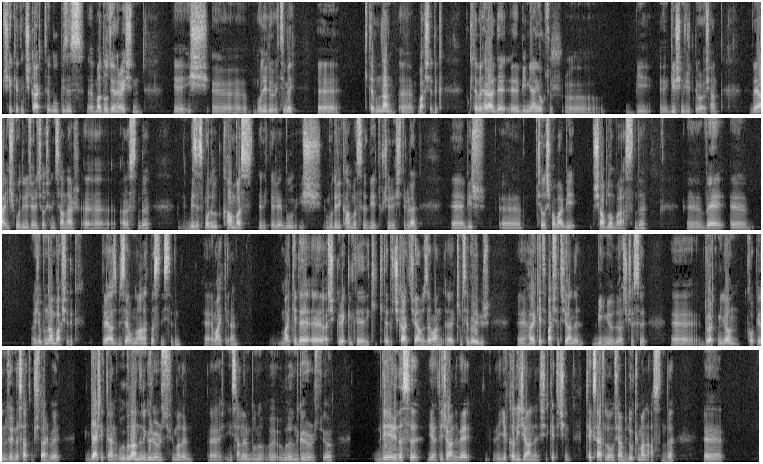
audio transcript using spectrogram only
şirketin çıkarttığı bu Business Model Generation e, iş e, modeli üretimi e, kitabından e, başladık. Bu kitabı herhalde e, bilmeyen yoktur. E, bir e, girişimcilikle uğraşan veya iş modeli üzerine çalışan insanlar e, arasında. Business Model Canvas dedikleri bu iş modeli canvas'ı diye Türkçeleştirilen e, bir e, çalışma var, bir şablon var aslında. E, ve e, önce bundan başladık. Biraz bize onu anlatmasını istedim e, Mike'den. Mike de e, açık yüreklilikle dedi ki kitabı çıkartacağımız zaman e, kimse böyle bir e, hareket başlatacağını bilmiyordu açıkçası. E, 4 milyon kopyanın üzerinde satmışlar ve gerçekten uygulandığını görüyoruz firmaların, e, insanların bunu e, uyguladığını görüyoruz diyor. Değeri nasıl yaratacağını ve yakalayacağını şirket için tek sayfada oluşan bir doküman aslında. E,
